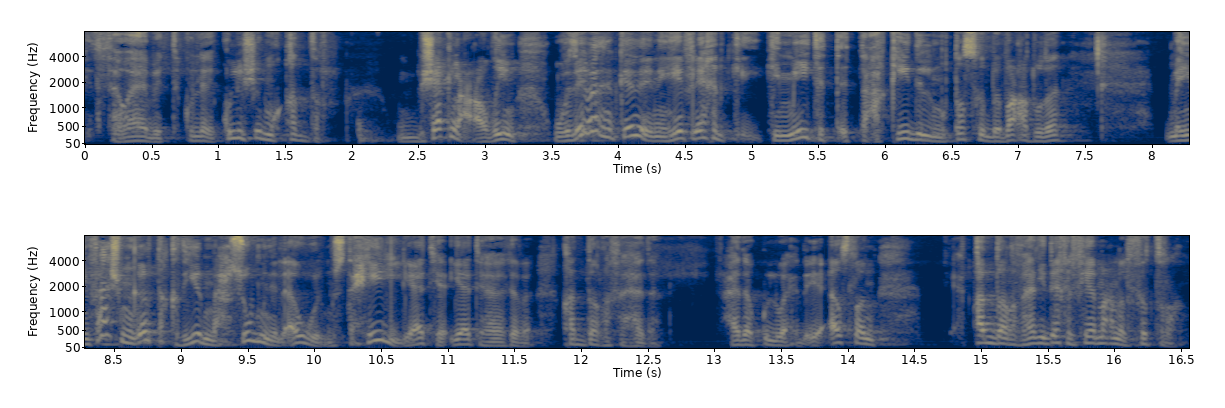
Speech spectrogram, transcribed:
الثوابت كل كل شيء مقدر بشكل عظيم. وزي ما كده يعني هي في الآخر كمية الت- التعقيد المتصل ببعضه ده ما ينفعش من غير تقدير محسوب من الأول. مستحيل يأتي يأتي هكذا. قدر فهدى. هذا كل واحد. إيه أصلا قدر فهذه داخل فيها معنى الفطرة.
